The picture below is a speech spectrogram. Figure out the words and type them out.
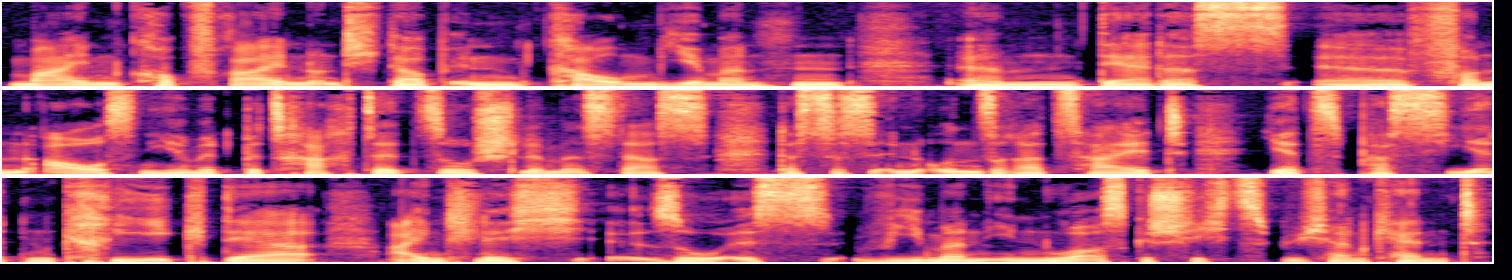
meinen Kopf rein und ich glaube in kaum jemanden, ähm, der das äh, von außen hier mit betrachtet. So schlimm ist das, dass das in unserer Zeit jetzt passiert. Ein Krieg, der eigentlich so ist, wie man ihn nur aus Geschichtsbüchern kennt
